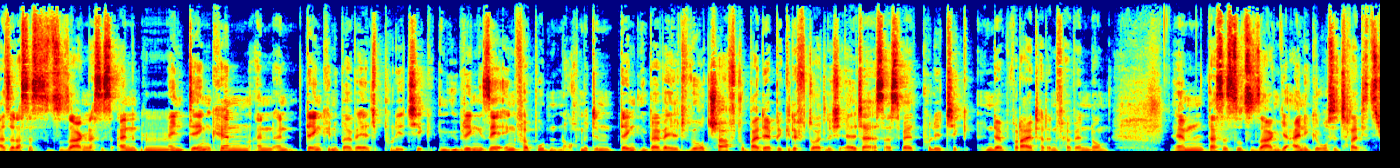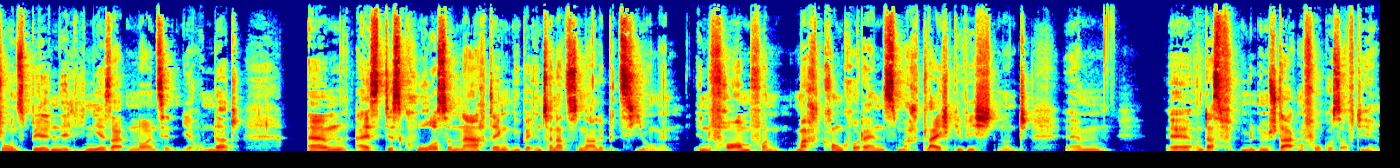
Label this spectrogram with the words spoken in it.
Also das ist sozusagen, das ist ein, mhm. ein Denken, ein, ein Denken über Weltpolitik, im Übrigen sehr eng verbunden auch mit dem Denken über Weltwirtschaft, wobei der Begriff deutlich älter ist als Weltpolitik in der breiteren Verwendung. Ähm, das ist sozusagen die eine große traditionsbildende Linie seit dem 19. Jahrhundert ähm, als Diskurs und Nachdenken über internationale Beziehungen in Form von Machtkonkurrenz, Machtgleichgewichten und ähm, äh, und das mit einem starken Fokus auf die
